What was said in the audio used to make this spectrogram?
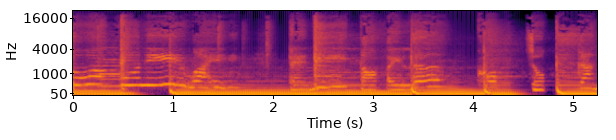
ตัวกูนี้ไว้ แต่นี้ต่อไปเลิกคบจบกัน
